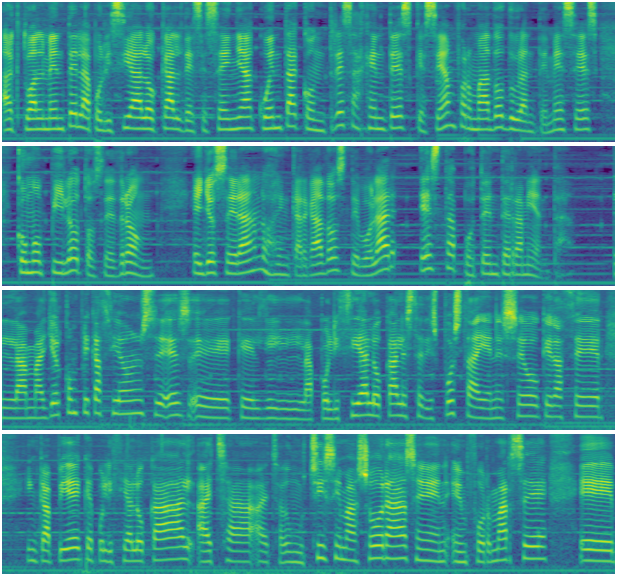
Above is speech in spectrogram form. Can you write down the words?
Actualmente la policía local de Seseña cuenta con tres agentes que se han formado durante meses como pilotos de dron. Ellos serán los encargados de volar esta potente herramienta. La mayor complicación es eh, que la policía local esté dispuesta y en eso quiero hacer hincapié que policía local ha, echado muchísimas horas en, formarse, eh,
